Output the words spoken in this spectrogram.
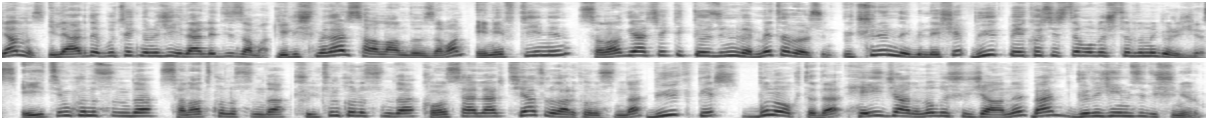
Yalnız ileride bu teknoloji ilerlediği zaman, gelişmeler sağlandığı zaman NFT'nin, sanal gerçeklik gözlüğünün ve Metaverse'ün üçünün de birleşip büyük bir ekosistem oluşturduğunu göreceğiz. Eğitim konusunda, sanat konusunda, kültür konusunda, konserler, tiyatrolar konusunda büyük bir bu noktada heyecanın oluşacağını ben göreceğimizi düşünüyorum.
